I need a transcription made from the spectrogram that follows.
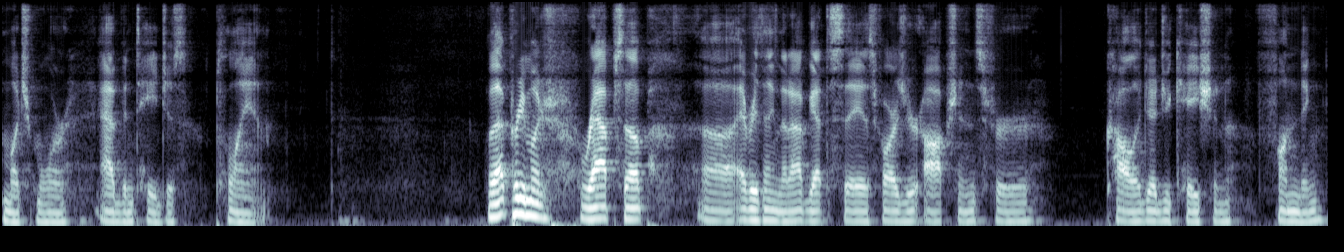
much more advantageous plan. Well, that pretty much wraps up uh, everything that I've got to say as far as your options for college education funding.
